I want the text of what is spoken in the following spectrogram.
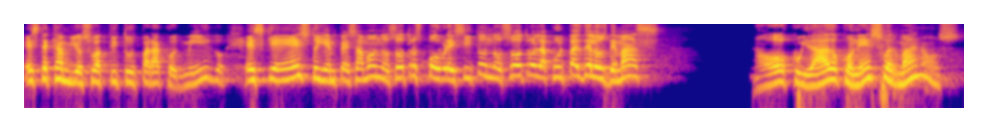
este cambió su actitud para conmigo, es que esto y empezamos nosotros, pobrecitos nosotros, la culpa es de los demás. No, cuidado con eso, hermanos.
